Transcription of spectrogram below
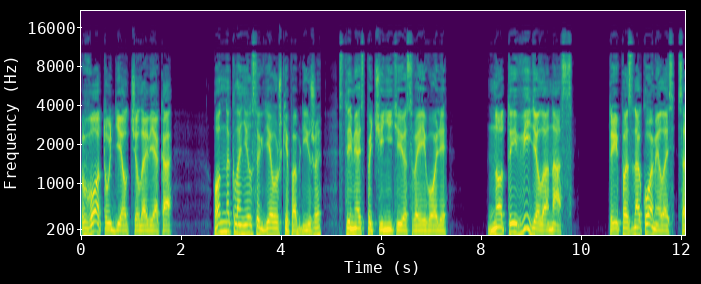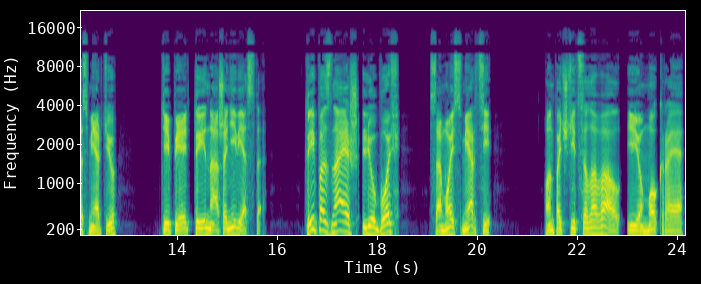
Вот удел человека. Он наклонился к девушке поближе, стремясь подчинить ее своей воле. «Но ты видела нас! Ты познакомилась со смертью. Теперь ты наша невеста. Ты познаешь любовь самой смерти». Он почти целовал ее мокрое,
